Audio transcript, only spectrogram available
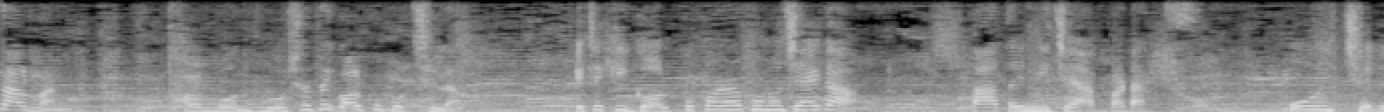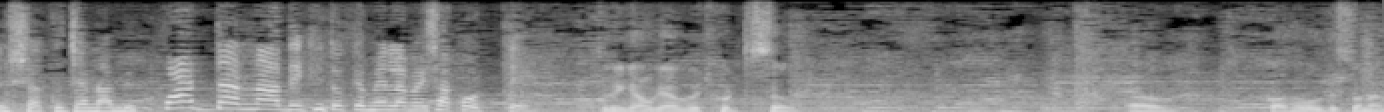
সালমান আমার বন্ধু ওর সাথে গল্প করছিলাম। এটা কি গল্প করার কোনো জায়গা? তাড়াতাড়ি নিচে আব্বা ডাকছে। ওই ছেলের সাথে যেন আমি পার্দার না দেখি তোকে মেলামেশা করতে। তুমি কি আমাকে অ্যাভয়েড করতেছো? আহ, কথা বলতেছো না?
